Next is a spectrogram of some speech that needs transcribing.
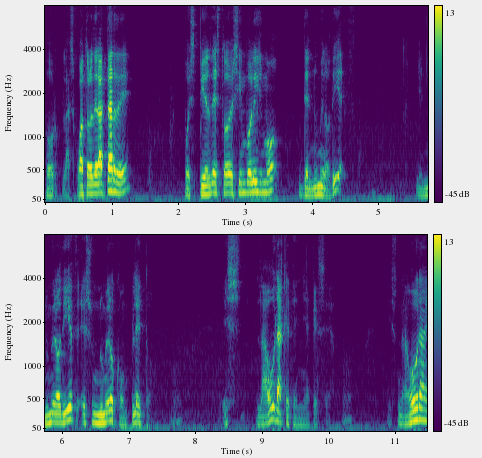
por las 4 de la tarde, pues pierdes todo el simbolismo del número 10. Y el número 10 es un número completo. Es la hora que tenía que ser. Es una hora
